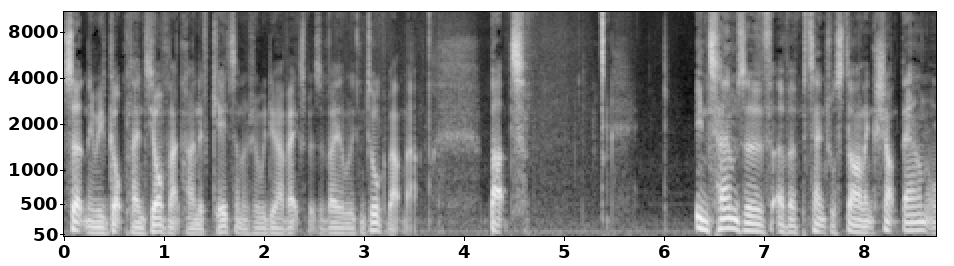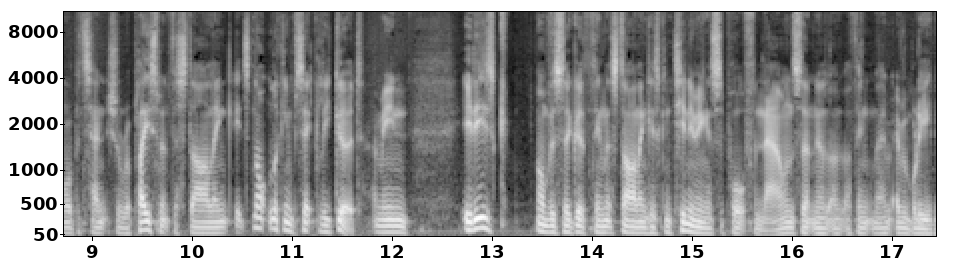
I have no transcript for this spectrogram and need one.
Certainly, we've got plenty of that kind of kit, and I'm sure we do have experts available who can talk about that. But in terms of, of a potential Starlink shutdown or a potential replacement for Starlink, it's not looking particularly good. I mean, it is obviously a good thing that Starlink is continuing its support for now, and certainly I think everybody,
